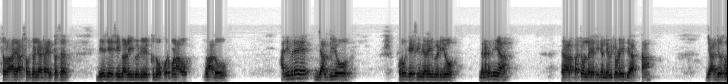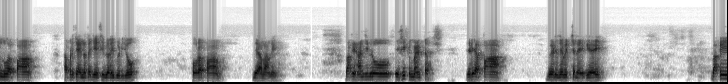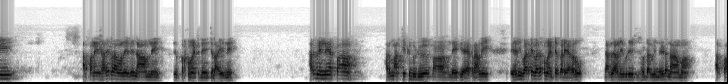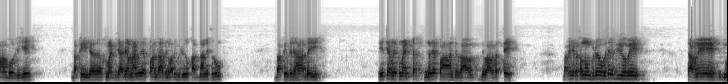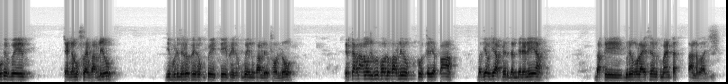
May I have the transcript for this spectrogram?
ਸਵਰਾਜ 855 ਟਰੈਕਟਰਸ ਵੀ ਜੇਸੀ ਵਾਲੀ ਵੀਡੀਓ ਇੱਕ ਦੋ ਹੋਰ ਬਣਾਓ, ਬਣਾ ਦਿਓ। ਹਾਂਜੀ ਵੀਰੇ, ਜਲਦੀ ਉਹ ਤੁਹਾਨੂੰ ਜੇਸੀ ਵਾਲੀ ਵੀਡੀਓ ਮਿਲਣਗੀਆਂ। ਨਾਲ ਆਪਾਂ ਝੋਨੇ ਦੇ ਸੀਜ਼ਨ ਦੇ ਵਿੱਚ ਥੋੜੇ ਜਿਹੇ ਵਿਅਸਤ ਹਾਂ। ਜਲਦੀ ਤੁਹਾਨੂੰ ਆਪਾਂ ਆਪਣੇ ਚੈਨਲ ਤੇ ਜੇਸੀਬੀ ਵਾਲੀ ਵੀਡੀਓ ਹੋਰ ਆਪਾਂ ਲਿਆਵਾਂਗੇ। ਬਾਕੀ ਹਾਂਜੀ ਵੀਰੋ ਇਸੇ ਕਮੈਂਟ ਜਿਹੜੇ ਆਪਾਂ ਵੀਡੀਓ ਦੇ ਵਿੱਚ ਲੈ ਕੇ ਆਏ। ਬਾਕੀ ਆਪਾਂ ਨੇ ਸਾਰੇ ਭਰਾਵਾਂ ਦੇ ਜਿਹੜੇ ਨਾਮ ਨੇ ਤੇ ਉੱਪਰ ਕਮੈਂਟ ਨੇ, ਚਲਾਏ ਨੇ। ਹਰ ਮਹੀਨੇ ਆਪਾਂ, ਹਰ ਮੰਥ ਇੱਕ ਵੀਡੀਓ ਆਪਾਂ ਲੈ ਕੇ ਆਇਆ ਕਰਾਂਗੇ। ਇਸ ਲਈ ਵੱਧ ਤੋਂ ਵੱਧ ਕਮੈਂਟ ਕਰਿਆ ਕਰੋ। ਤਾਂ ਕਿ ਅਗਲੀ ਵੀਡੀਓ 'ਚ ਤੁਹਾਡਾ ਵੀ ਜਿਹੜਾ ਨਾਮ ਆ, ਆਪਾਂ ਬੋਲੀਏ। ਬਾਕੀ ਜਦ ਕਮੈਂਟ ਜ਼ਿਆਦਾ ਆਉਣਗੇ, ਆਪਾਂ 10 ਦਿਨ ਬਾਅਦ ਵੀਡੀਓ ਕਰ ਦਾਂਗੇ ਸ਼ੁਰੂ। ਬਾਕੀ ਫਿਲਹਾਲ ਲਈ ਇਹ ਤੇ ਆਪਣੇ ਕਮੈਂਟ ਜਿਨ੍ਹਾਂ ਦੇ ਆਪਾਂ ਜਵਾਬ ਜਵਾਬ ਦਿੱਤੇ। ਬਾਕੀ ਜੇਕਰ ਤੁਹਾਨੂੰ ਵੀਡੀਓ ਵਧੀਆ ਲੱਗੀ ਹੋਵੇ, ਤਾਂ ਆਪਣੇ YouTube ਚੈਨਲ ਨੂੰ ਸਬਸਕ੍ਰਾਈਬ ਕਰ ਲਿਓ। ਜੇ ਵੀਡੀਓ ਦੇਖੋ ਫੇਸਬੁੱਕ ਪੇਜ ਤੇ ਫੇਸਬੁੱਕ ਪੇਜ ਨੂੰ ਕਰ ਲਿਓ ਫੋਲੋ ਇੰਸਟਾਗ੍ਰਾਮ ਨੂੰ ਜ਼ਰੂਰ ਫੋਲੋ ਕਰ ਲਿਓ ਉੱਥੇ ਵੀ ਆਪਾਂ ਵਧੀਆ ਵਧੀਆ ਅਪਡੇਟ ਦਿੰਦੇ ਰਹਿਣੇ ਆ ਬਾਕੀ ਵੀਡੀਓ ਨੂੰ ਲਾਈਕ ਐਂਡ ਕਮੈਂਟ ਧੰਨਵਾਦ ਜੀ।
